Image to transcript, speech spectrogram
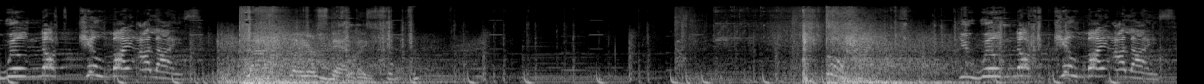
will not kill my allies. Last player standing. You will not kill my allies.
